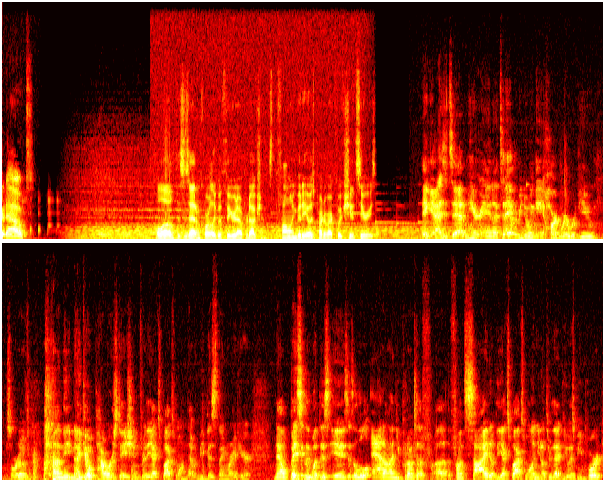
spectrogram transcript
it out. Hello, this is Adam Koralik with Figure It Out Productions. The following video is part of our Quick Shoot series. Hey guys, it's Adam here, and uh, today I'm going to be doing a hardware review, sort of, on the Nyko Power Station for the Xbox One. That would be this thing right here. Now, basically what this is, is a little add-on you put onto the, uh, the front side of the Xbox One, you know, through that USB port.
